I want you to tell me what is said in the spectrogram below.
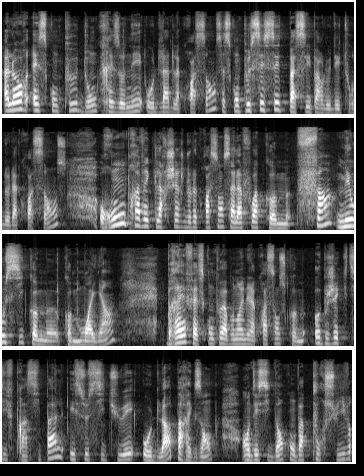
Alors, est-ce qu'on peut donc raisonner au-delà de la croissance? Est-ce qu'on peut cesser de passer par le détour de la croissance? Rompre avec la recherche de la croissance à la fois comme fin, mais aussi comme moyen? Bref, est-ce qu'on peut abandonner la croissance comme objectif principal et se situer au-delà, par exemple, en décidant qu'on va poursuivre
